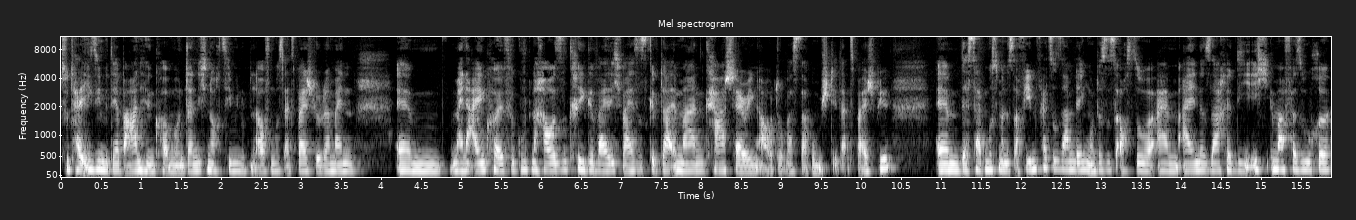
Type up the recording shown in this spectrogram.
total easy mit der Bahn hinkomme und dann nicht noch zehn Minuten laufen muss als Beispiel oder mein ähm, meine Einkäufe gut nach Hause kriege, weil ich weiß, es gibt da immer ein Carsharing-Auto, was da rumsteht als Beispiel. Ähm, deshalb muss man das auf jeden Fall zusammendenken. Und das ist auch so ähm, eine Sache, die ich immer versuche,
